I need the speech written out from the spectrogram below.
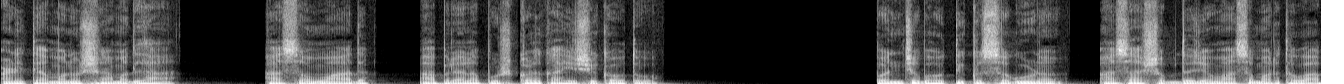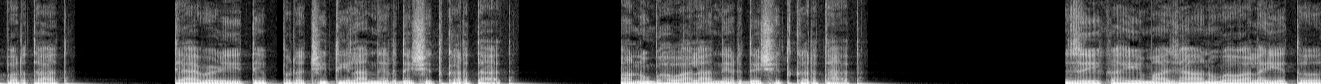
आणि त्या मनुष्यामधला हा संवाद आपल्याला पुष्कळ काही शिकवतो. पंचभौतिक सगुण असा शब्द जेव्हा समर्थ वापरतात त्यावेळी ते प्रचितीला निर्देशित करतात अनुभवाला निर्देशित करतात. जे काही माझ्या अनुभवाला येतं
